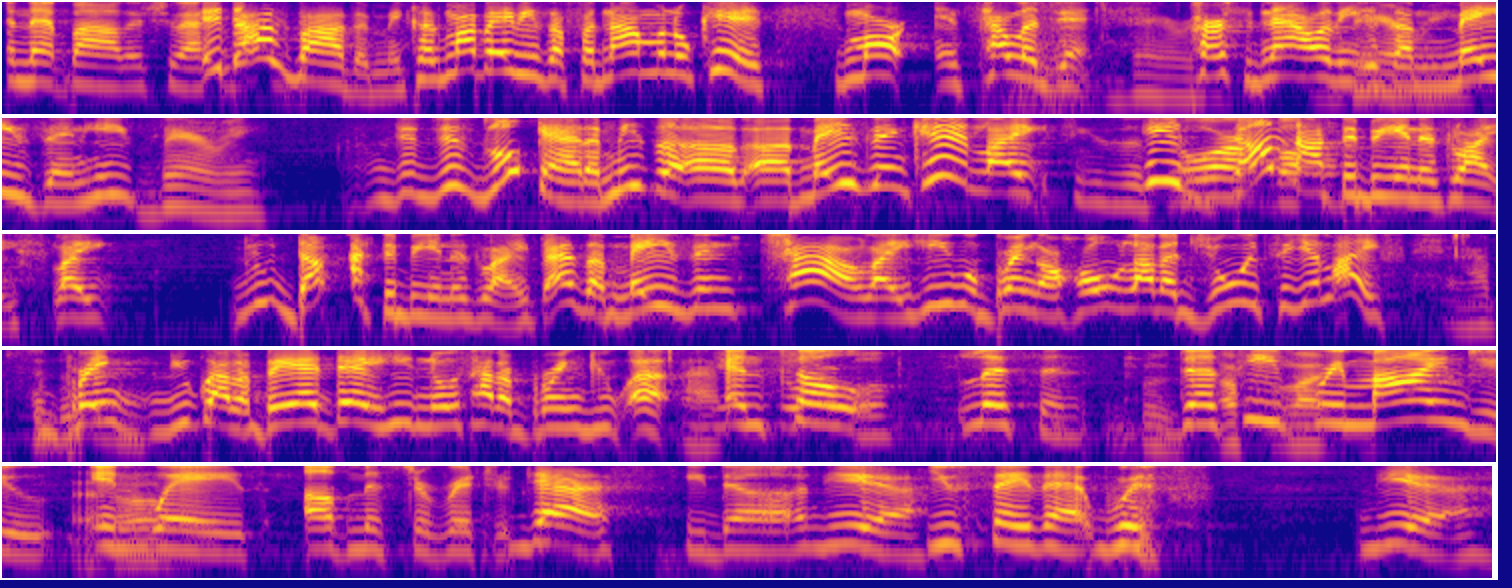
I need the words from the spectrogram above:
And that bothers you. It does bother me because my baby's a phenomenal kid, smart, intelligent, Very. personality is amazing. He's Very. J- just look at him. He's a, a amazing kid. Like He's he dumb not to be in his life. Like you don't have to be in his life. That's an amazing child. Like he will bring a whole lot of joy to your life. Absolutely. Bring you got a bad day. He knows how to bring you up. Absolutely. And so, listen, does he like- remind you in all. ways of Mr. Richardson? Yes. He does? Yeah. You say that with. Yeah.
